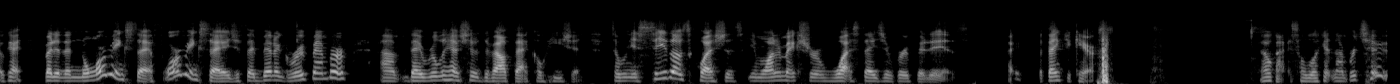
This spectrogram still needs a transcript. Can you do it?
Okay. But in the norming stage, forming stage, if they've been a group member, um, they really have should have developed that cohesion. So when you see those questions, you want to make sure what stage of group it is. Okay. But thank you, Kara. Okay. So look at number two.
